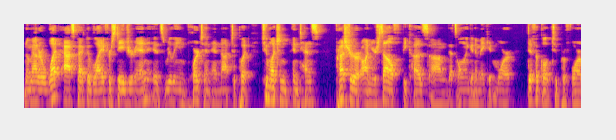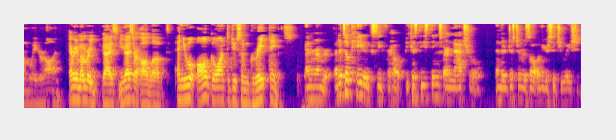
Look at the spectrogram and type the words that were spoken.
no matter what aspect of life or stage you're in, it's really important and not to put too much in, intense pressure on yourself because um, that's only going to make it more difficult to perform later on. And remember, guys, you guys are all loved. And you will all go on to do some great things. And remember that it's okay to seek for help because these things are natural and they're just a result of your situation.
